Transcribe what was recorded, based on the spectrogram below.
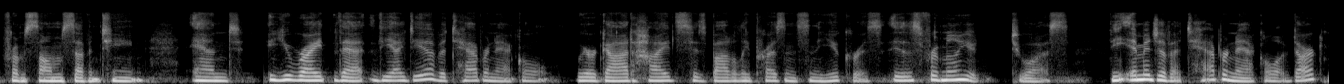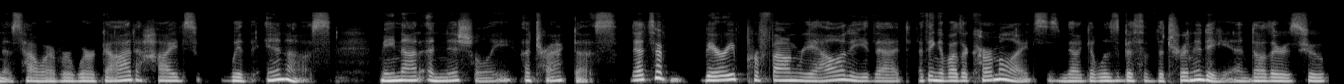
from Psalm 17. And you write that the idea of a tabernacle where God hides his bodily presence in the Eucharist is familiar to us. The image of a tabernacle of darkness, however, where God hides within us, may not initially attract us. That's a very profound reality that I think of other Carmelites, like Elizabeth of the Trinity and others who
